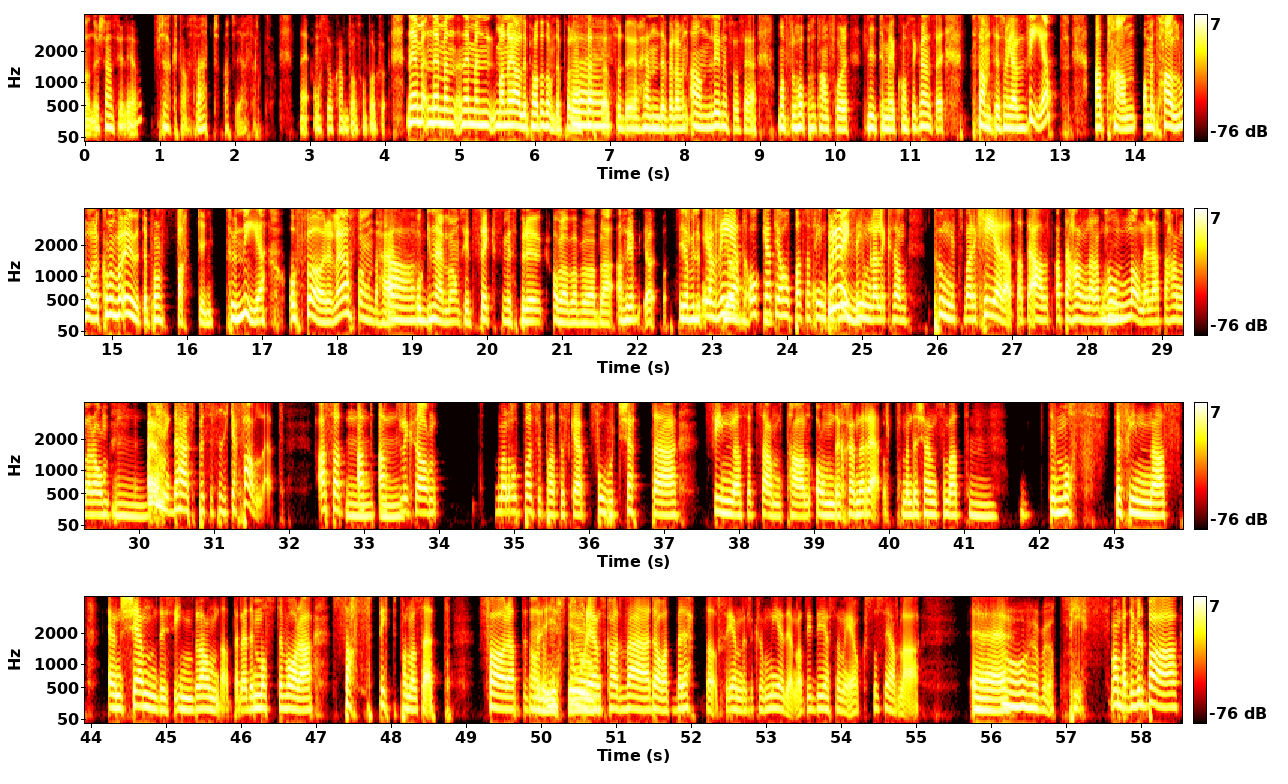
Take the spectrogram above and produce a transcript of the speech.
Och nu känns ju det fruktansvärt att vi har sagt så. Nej, jag måste skämta om sånt också. Nej men, nej, men, nej, men man har ju aldrig pratat om det på det här Nej. sättet. Så det händer väl av en anledning. så att säga. Man får hoppas att han får lite mer konsekvenser. Samtidigt som jag vet att han om ett halvår kommer vara ute på en fucking turné och föreläsa om det här Ja. och gnälla om sitt sexmissbruk och bla bla bla. bla. Alltså, jag, jag, jag, vill, Jag vet, och att jag hoppas att det inte blir så himla liksom, punktmarkerat. Att det, all, att det handlar om Mm. honom eller att det handlar om Mm. det här specifika fallet. Alltså att, Mm, att, att mm. liksom, man hoppas ju på att det ska fortsätta finnas ett samtal om det generellt. Men det känns som att det måste finnas en kändis inblandad. Eller det måste vara saftigt på något sätt. För att det historien ska ha ett värde av att berättas enligt liksom medierna. Det är det som är också så jävla eh, Ja, jag vet. piss. Man bara, det är väl bara...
